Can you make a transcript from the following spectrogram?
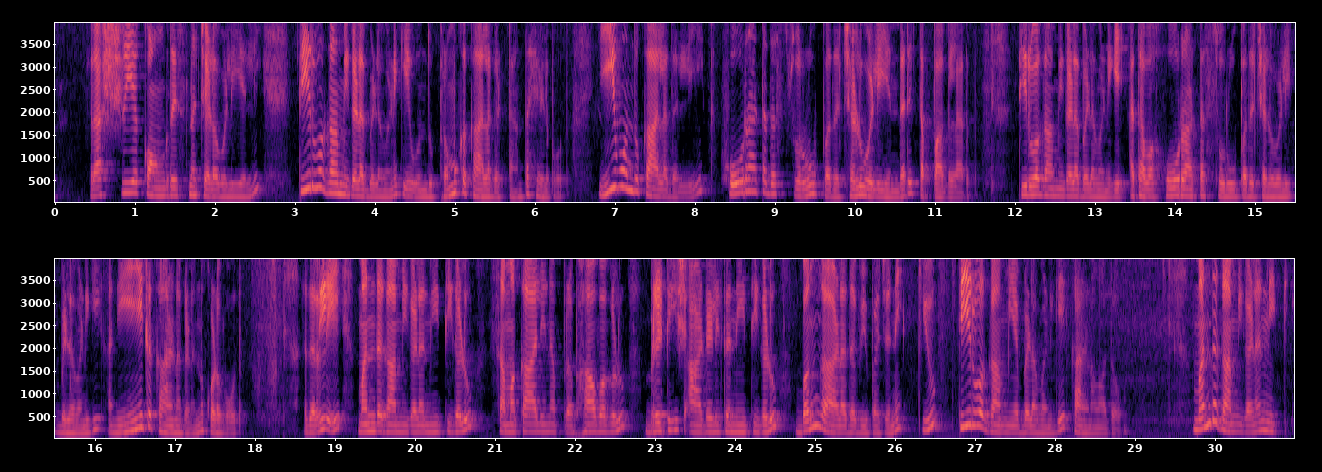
ರಾಷ್ಟ್ರೀಯ ಕಾಂಗ್ರೆಸ್ನ ಚಳವಳಿಯಲ್ಲಿ ತೀವ್ರಗಾಮಿಗಳ ಬೆಳವಣಿಗೆ ಒಂದು ಪ್ರಮುಖ ಕಾಲಘಟ್ಟ ಅಂತ ಹೇಳ್ಬೋದು. ಈ ಒಂದು ಕಾಲದಲ್ಲಿ ಹೋರಾಟದ ಸ್ವರೂಪದ ಚಳುವಳಿ ಎಂದರೆ ತಪ್ಪಾಗಲಾರದು. ತಿರುವಗಾಮಿಗಳ ಬೆಳವಣಿಗೆ ಅಥವಾ ಹೋರಾಟ ಸ್ವರೂಪದ ಚಳುವಳಿ ಬೆಳವಣಿಗೆ ಅನೇಕ ಕಾರಣಗಳನ್ನು ಕೊಡಬಹುದು. ಅದರಲ್ಲಿ ಮಂದಗಾಮಿಗಳ ನೀತಿಗಳು, ಸಮಕಾಲೀನ ಪ್ರಭಾವಗಳು, ಬ್ರಿಟಿಷ್ ಆಡಳಿತ ನೀತಿಗಳು, ಬಂಗಾಳದ ವಿಭಜನೆ ಇವು ತೀರ್ವಗಾಮಿಯ ಬೆಳವಣಿಗೆ ಕಾರಣವಾದವು. ಮಂದಗಾಮಿಗಳ ನೀತಿ.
